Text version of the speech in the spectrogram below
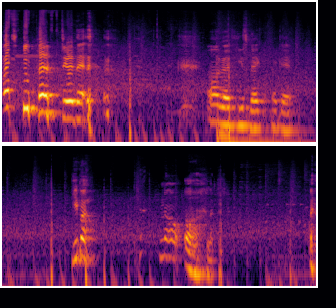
my keeper's still dead. oh, God, he's back. Okay. Keeper! No! Oh, lucky.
